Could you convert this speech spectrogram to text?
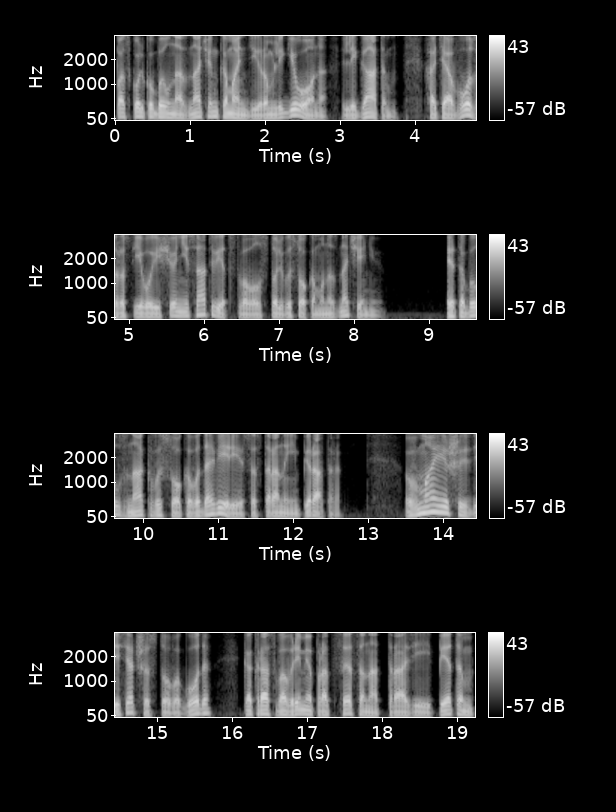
поскольку был назначен командиром легиона, легатом, хотя возраст его еще не соответствовал столь высокому назначению. Это был знак высокого доверия со стороны императора. В мае 66 -го года как раз во время процесса над Тразией Петом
